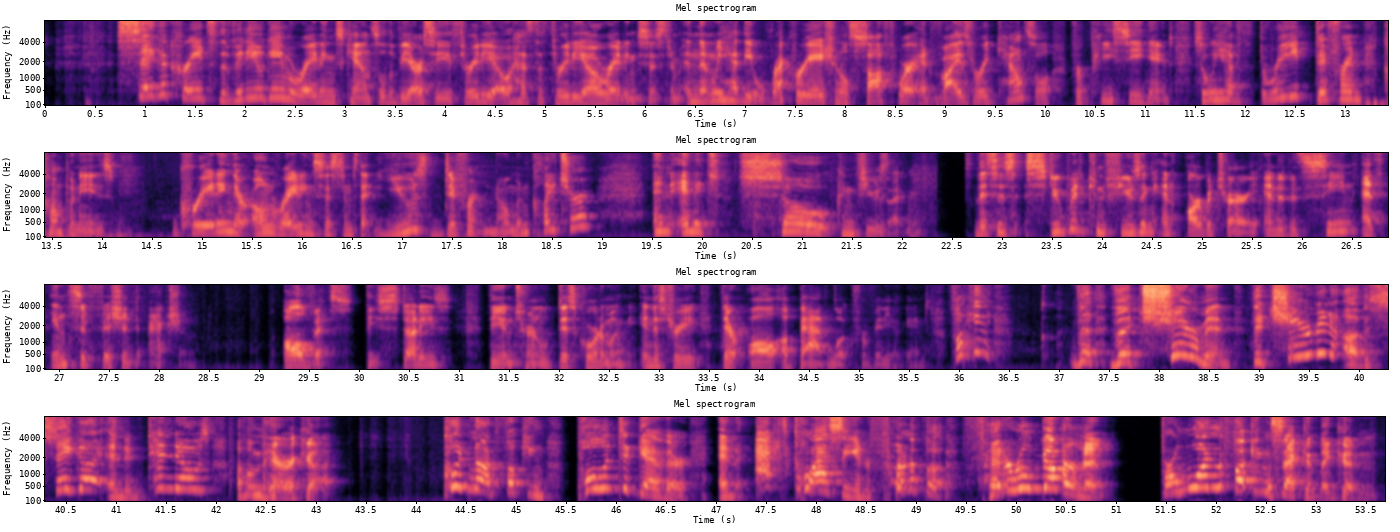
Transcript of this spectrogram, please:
Sega creates the Video Game Ratings Council, the VRC. 3DO has the 3DO rating system. And then we had the Recreational Software Advisory Council for PC games. So we have three different companies creating their own rating systems that use different nomenclature. And, and it's so confusing. This is stupid, confusing, and arbitrary, and it is seen as insufficient action all this, these studies, the internal discord among the industry, they're all a bad look for video games. Fucking the the chairman, the chairman of Sega and Nintendo's of America could not fucking pull it together and act classy in front of the federal government for one fucking second they couldn't.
